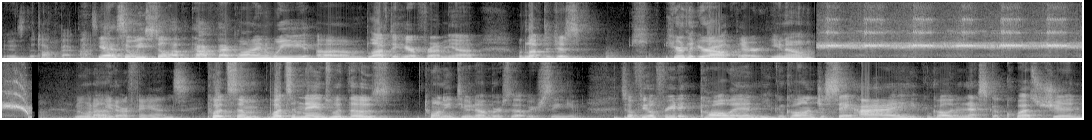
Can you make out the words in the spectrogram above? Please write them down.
is the talkback. line. yeah. So we still have the talkback line. We um, love to hear from you. Would love to just he- hear that you're out there. You know, We want to Uh, meet our fans. put some put some names with those 22 numbers that we're seeing. So feel free to call in. You can call in, just say hi. You can call in and ask a question.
